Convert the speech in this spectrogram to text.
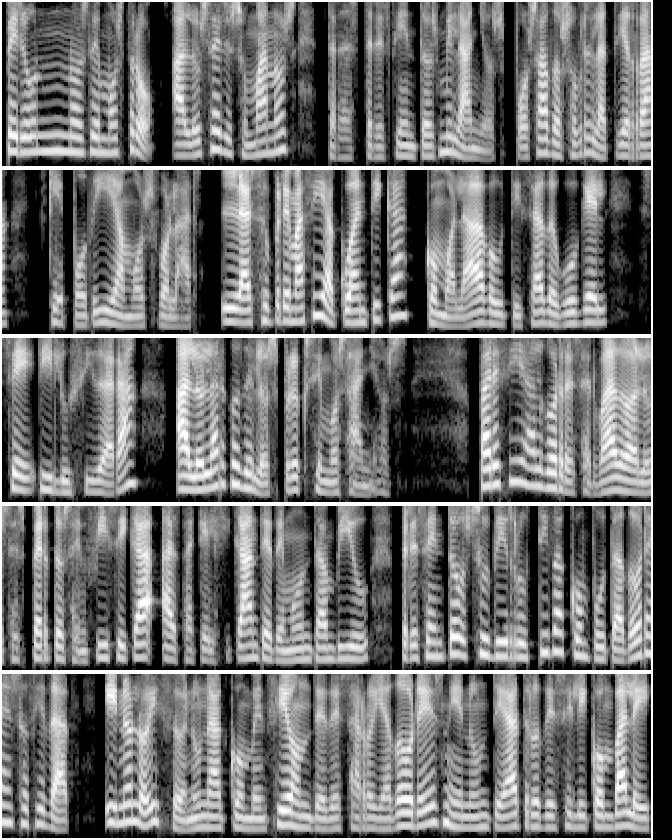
pero nos demostró a los seres humanos, tras 300.000 años posados sobre la Tierra, que podíamos volar. La supremacía cuántica, como la ha bautizado Google, se dilucidará a lo largo de los próximos años parecía algo reservado a los expertos en física hasta que el gigante de Mountain View presentó su disruptiva computadora en sociedad. Y no lo hizo en una convención de desarrolladores ni en un teatro de Silicon Valley,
